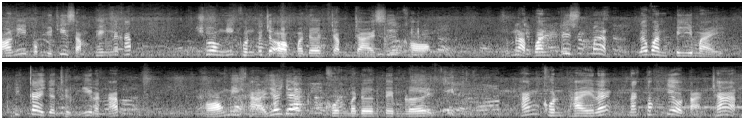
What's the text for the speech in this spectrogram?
ตอนนี้ผมอยู่ที่สำเพ็งนะครับ ช่วงนี้คนก็จะออกมาเดินจับจ่ายซื้อของสำหรับวันคริสต์มาสและวันปีใหม่ที่ใกล้จะถึงนี่แหละครับ ของมีขายเยอะแยะคนมาเดินเต็มเลย ทั้งคนไทยและนักท่องเที่ยวต่างชาติ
